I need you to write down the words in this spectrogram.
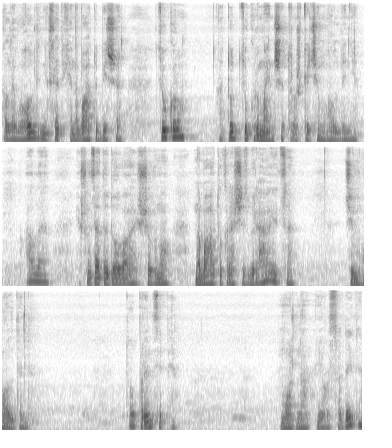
Але в Голдені все-таки набагато більше цукру, а тут цукру менше трошки, ніж в Голдені. Але якщо взяти до уваги, що воно набагато краще зберігається, чим Голден, то в принципі можна його садити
